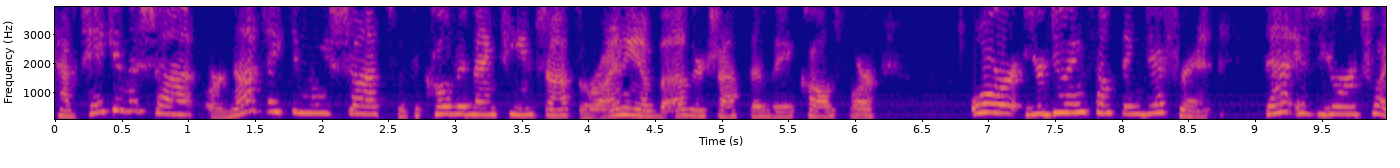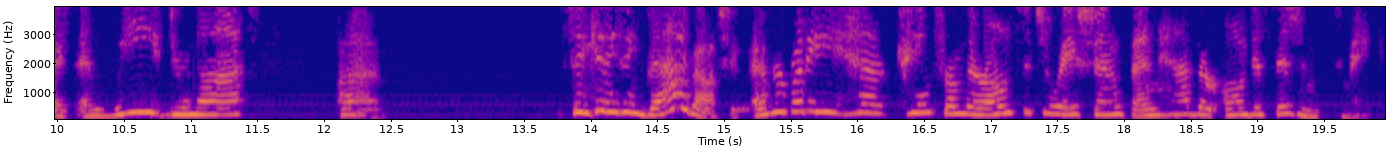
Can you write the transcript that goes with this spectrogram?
have taken the shot or not taken these shots with the COVID 19 shots or any of the other shots that they called for, or you're doing something different. That is your choice. And we do not uh, think anything bad about you. Everybody has came from their own situations and had their own decisions to make.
